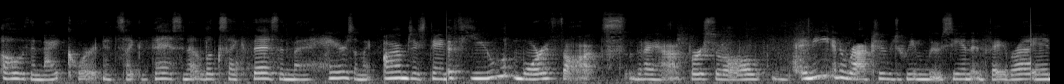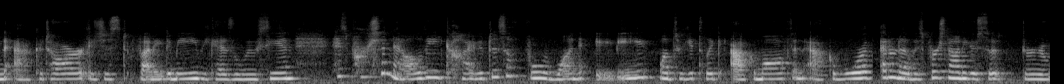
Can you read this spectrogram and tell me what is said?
oh, the night court, and it's like this, and it looks like this, and my hairs on my arms are stained. A few more thoughts that I have. First of all, any interaction between Lucien and Feyre in ACOTAR is just funny to me because Lucien his personality kind of does a full 180 once we get to like ACOMAF and ACOWAR. I don't know, his personality goes so through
